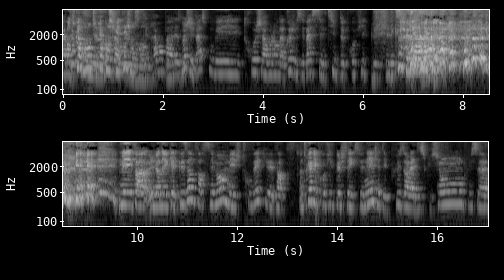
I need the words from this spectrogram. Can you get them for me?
En tout cas, moi, en tout cas, quand j'y étais, je me sentais vraiment pas à l'aise. Moi, j'ai pas trouvé trop Charolande. Après, je sais pas si c'est le type de profil que je sélectionnais. mais, enfin, il y en a quelques-uns forcément, mais je trouvais que, enfin, en tout cas, les profils que je sélectionnais, j'étais plus dans la discussion, plus, euh,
